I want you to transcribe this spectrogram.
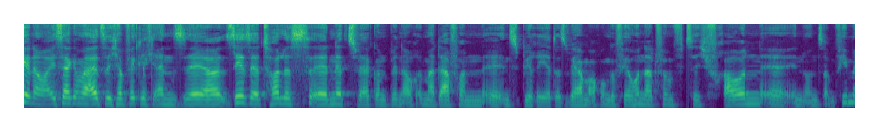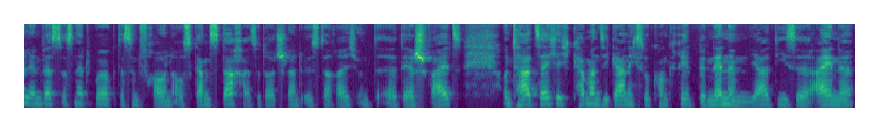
Genau, ich sage immer, also ich habe wirklich ein sehr, sehr, sehr tolles äh, Netzwerk und bin auch immer davon äh, inspiriert. Also wir haben auch ungefähr 150 Frauen äh, in unserem Female Investors Network. Das sind Frauen aus ganz Dach, also Deutschland, Österreich und äh, der Schweiz. Und tatsächlich kann man sie gar nicht so konkret benennen, ja, diese eine,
